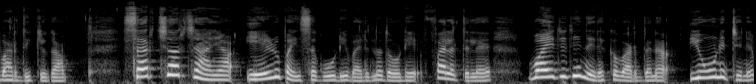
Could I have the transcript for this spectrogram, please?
വർദ്ധിക്കുക. സർചാർജായ ഏഴു പൈസ കൂടി വരുന്നതോടെ ഫലത്തിൽ വൈദ്യുതി നിരക്ക് വർധന യൂണിറ്റിന്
